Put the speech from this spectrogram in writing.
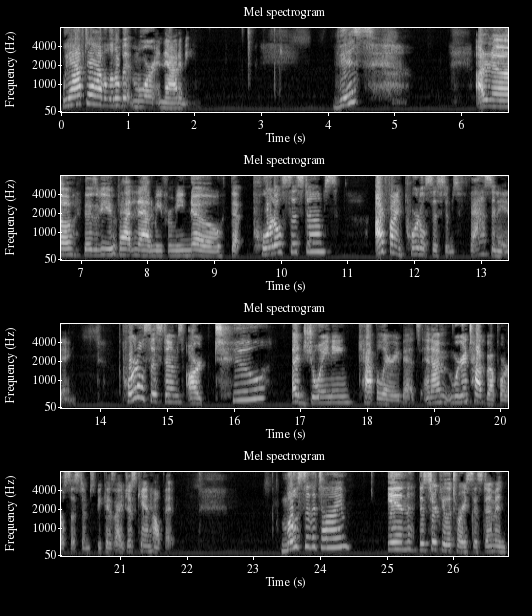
we have to have a little bit more anatomy. This I don't know, those of you who've had anatomy for me know that portal systems, I find portal systems fascinating. Portal systems are two adjoining capillary beds, and I'm, we're going to talk about portal systems because I just can't help it. Most of the time in the circulatory system, and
